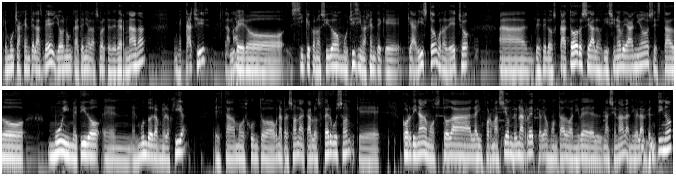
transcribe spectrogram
que mucha gente las ve. Yo nunca he tenido la suerte de ver nada. Me cachis. La mar. Pero sí que he conocido muchísima gente que, que ha visto. Bueno, de hecho, ah, desde los 14 a los 19 años he estado muy metido en el mundo de la omniología. Estábamos junto a una persona, Carlos Ferguson, que coordinamos toda la información de una red que habíamos montado a nivel nacional, a nivel argentino,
